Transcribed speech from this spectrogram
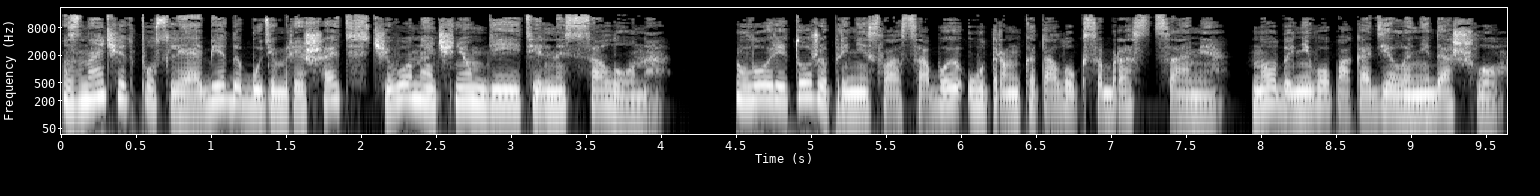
Значит, после обеда будем решать, с чего начнем деятельность салона. Лори тоже принесла с собой утром каталог с образцами, но до него пока дело не дошло.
